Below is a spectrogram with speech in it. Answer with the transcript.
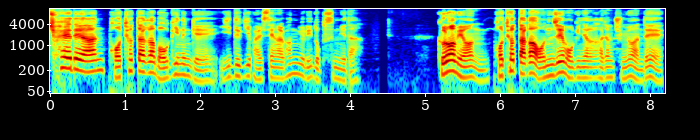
최대한 버텼다가 먹이는 게 이득이 발생할 확률이 높습니다. 그러면 버텼다가 언제 먹이냐가 가장 중요한데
